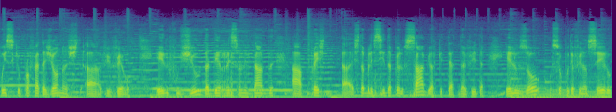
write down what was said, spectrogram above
Foi isso que o profeta Jonas uh, viveu. Ele fugiu da direcionalidade estabelecida pelo sábio arquiteto da vida. Ele usou o seu poder financeiro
